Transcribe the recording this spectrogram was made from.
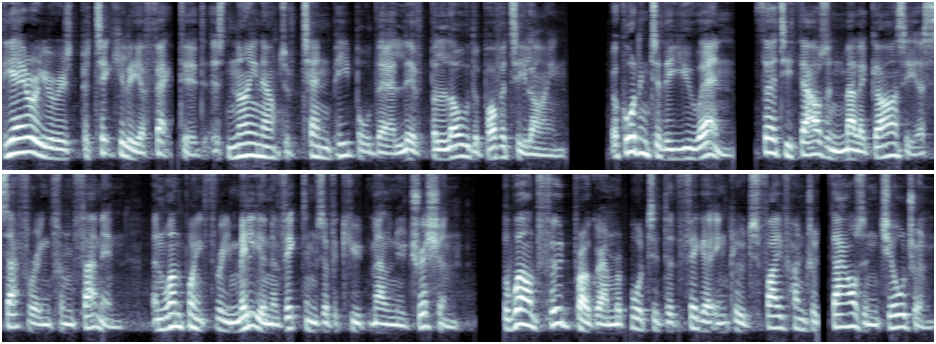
The area is particularly affected as 9 out of 10 people there live below the poverty line. According to the UN, 30,000 Malagasy are suffering from famine and 1.3 million are victims of acute malnutrition. The World Food Programme reported that the figure includes 500,000 children,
